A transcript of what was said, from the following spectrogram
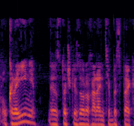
Україні з точки зору гарантії безпеки.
